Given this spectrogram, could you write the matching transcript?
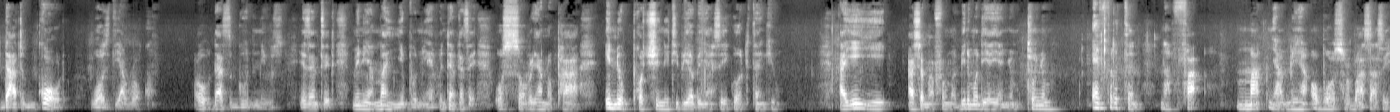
that God was their rock. Oh, that's good news, isn't it? When you man you when I say, Oh, sorry, I'm not pa. Any opportunity be able say, God, thank you. Aye, ahyɛ mafroma binom deɛ yɛ nnwom to nnwom everything na fa ma nyame a ɔbɔɔ soro bɔ asase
